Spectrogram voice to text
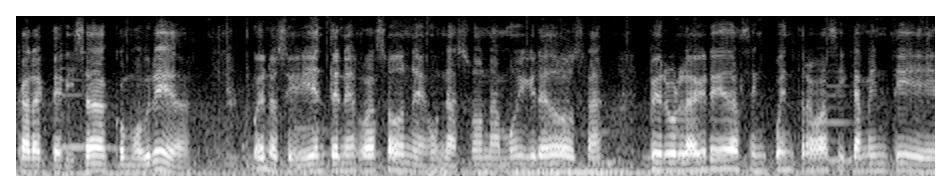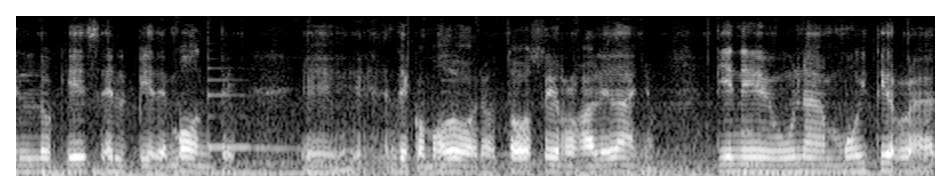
caracterizadas como greda? Bueno, si bien tenés razón, es una zona muy gredosa, pero la greda se encuentra básicamente en lo que es el piedemonte eh, de Comodoro, todos cerros aledaños. Tiene una muy tierra,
